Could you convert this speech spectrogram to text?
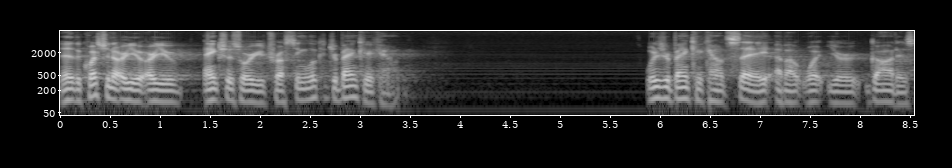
Now, the question are you, are you anxious or are you trusting? Look at your bank account. What does your bank account say about what your God is?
